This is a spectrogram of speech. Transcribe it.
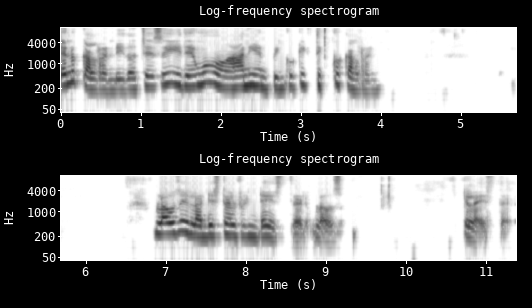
ఏనుగు కలర్ అండి. ఇది వచ్చేసి ఇదేమో ఆనియన్ పింక్కి తిక్కు కలర్ అండి. బ్లౌజ్ ఇలా డిజిటల్ ప్రింటే ఇస్తాడు బ్లౌజ్. ఇలా ఇస్తాడు.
